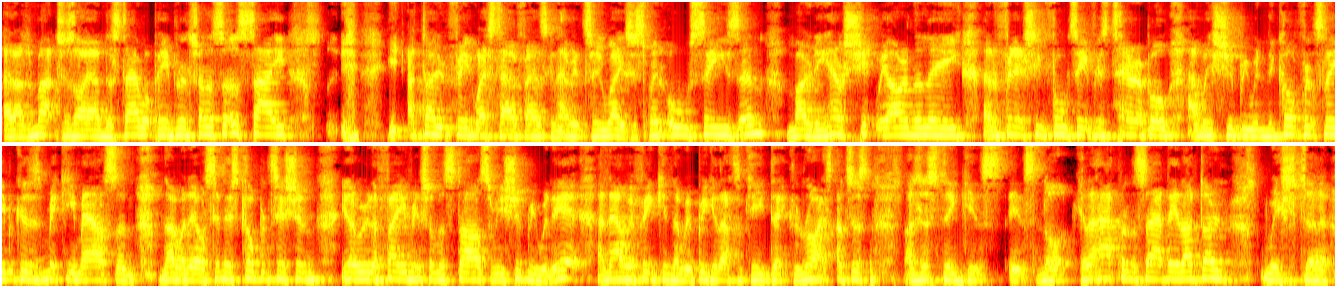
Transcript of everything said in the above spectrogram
and as much as I understand what people are trying to sort of say, I don't think West Ham fans can have it two ways. We spent all season moaning how shit we are in the league and finishing 14th is terrible and we should be winning the Conference League because it's Mickey Mouse and no one else in this competition. You know, we were the favourites from the start, so we should be winning it. And now we're thinking that we're big enough to keep Declan Rice. I just, I just think it's it's not going to happen, sadly. And I don't wish to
